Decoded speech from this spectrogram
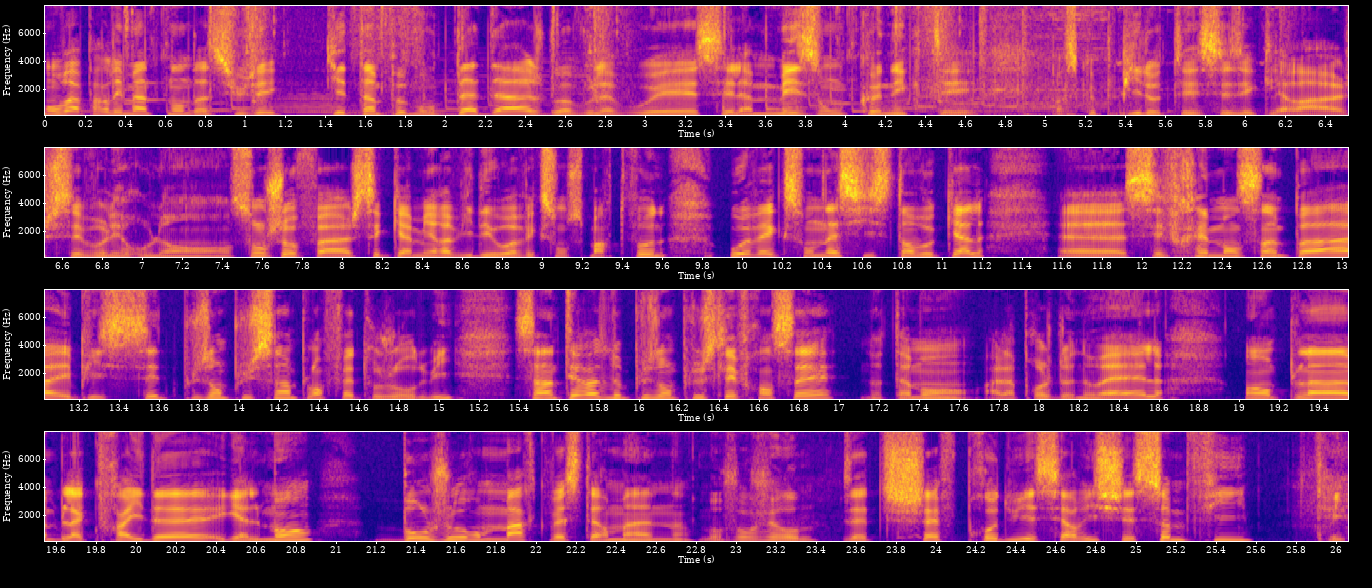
On va parler maintenant d'un sujet qui est un peu mon dada, je dois vous l'avouer, c'est la maison connectée. Parce que piloter ses éclairages, ses volets roulants, son chauffage, ses caméras vidéo avec son smartphone ou avec son assistant vocal, euh, c'est vraiment sympa. Et puis c'est de plus en plus simple en fait aujourd'hui. Ça intéresse de plus en plus les Français, notamment à l'approche de Noël, en plein Black Friday également. Bonjour Marc Westermann. Bonjour Jérôme. Vous êtes chef produit et service chez Somfy. Oui.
